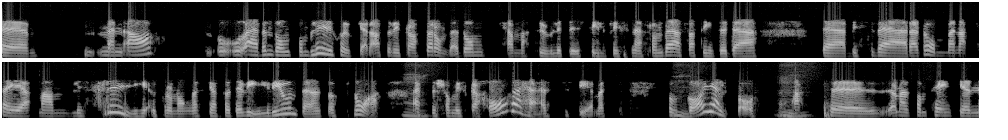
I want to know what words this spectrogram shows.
Eh, men ja, och, och, även de som blir sjuka, alltså vi pratar om det, de kan naturligtvis tillfriskna från det så att inte det, det besvärar dem. Men att säga att man blir fri helt från ångest, alltså det vill vi ju inte ens uppnå mm. eftersom vi ska ha det här systemet som mm. ska hjälpa oss. Mm. Att, eh, som tänker en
